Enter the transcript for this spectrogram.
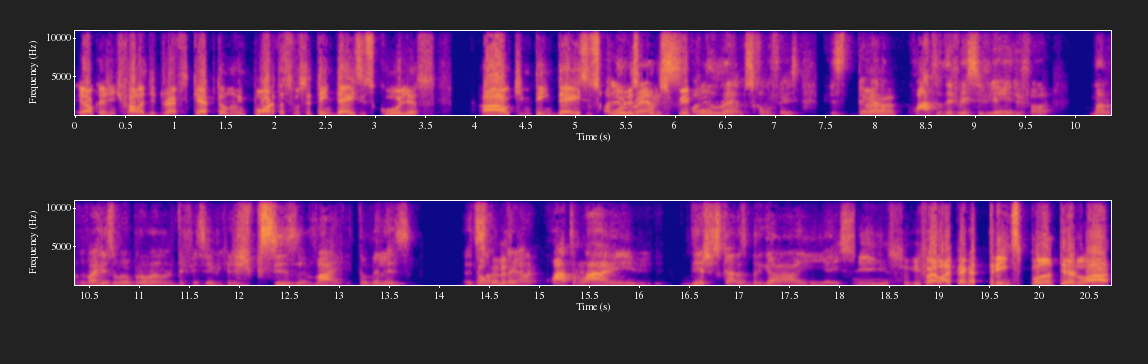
É o que a gente fala de draft capital. Não importa se você tem 10 escolhas. Ah, o time tem 10 escolhas, Rams, por isso pegou. Olha o Rams como fez. Eles pegaram ah. quatro defensive end e falaram, mano, vai resolver o problema defensivo que a gente precisa? Vai. Então, beleza. Eles então, só beleza. pegaram quatro lá e deixa os caras brigar e é isso. Isso. E vai lá e pega três Panther lá.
